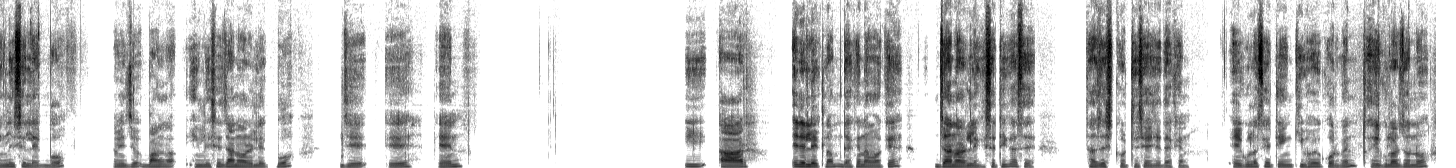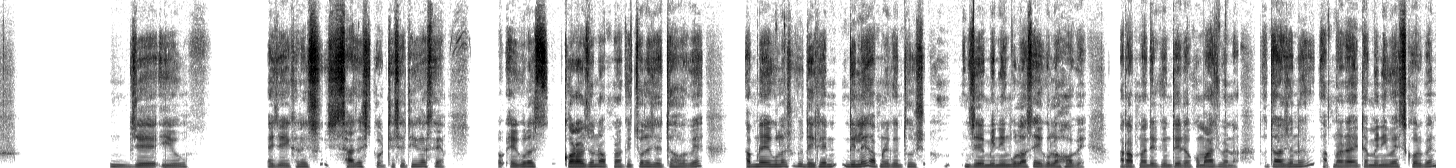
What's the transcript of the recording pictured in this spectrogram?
ইংলিশে লিখব। আমি যে বাংলা, ইংলিশে জানুয়ারি লিখব যে এ এন ই আর, এটা লিখলাম। দেখেন আমাকে জানুয়ারি লিখেছে ঠিক আছে? সাজেস্ট করতেছে, এই যে দেখেন। এগুলো সেটিং কীভাবে করবেন? তো এগুলোর জন্য যে ইউ এই যে এখানে সাজেস্ট করতেছে, ঠিক আছে? তো এগুলো করার জন্য আপনাকে চলে যেতে হবে আপনি এগুলো শুধু দেখে দিলে আপনার কিন্তু যে মিনিংগুলো আছে এগুলো হবে। আর আপনাদের কিন্তু এরকম আসবে না। তো তার জন্য আপনারা এটা মিনিমাইজ করবেন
